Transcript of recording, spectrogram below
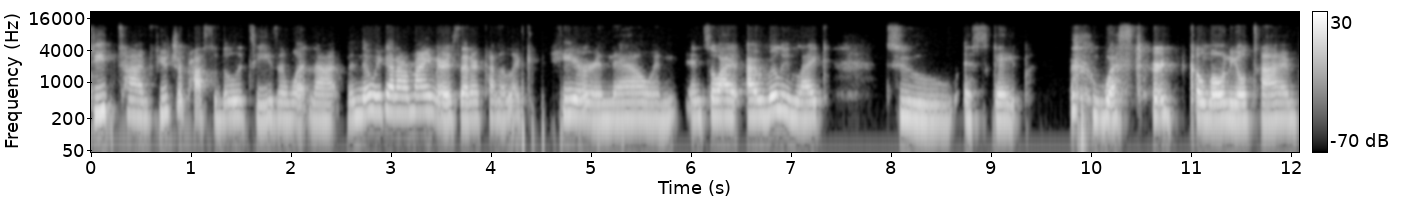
deep time future possibilities and whatnot. And then we got our minors that are kind of like here and now. And and so i i really like to escape western colonial time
